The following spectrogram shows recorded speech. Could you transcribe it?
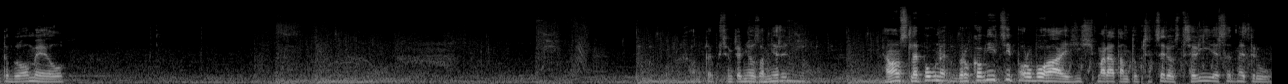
to bylo mil. Tak už jsem tě měl zaměřený. Já mám slepou brokovnici, pro boha, Ježíš Mara, tam to přece dostřelí 10 metrů.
